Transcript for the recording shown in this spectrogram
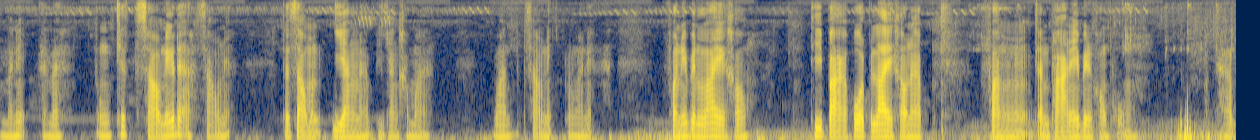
ระมาณนี้ เห็นไหมตรงแค่เสานี้ก็ได้เสาเนี้ยแต่เสามันเอียงนะครับเอียงเข้ามาวันเสานี้ประมาณนี้ฝั่งนี้เป็นไร่เขาที่ป่ากระโพดเป็นไร่เขานะครับ ฝั่งจันผานี่เป็นของผมนะครับ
